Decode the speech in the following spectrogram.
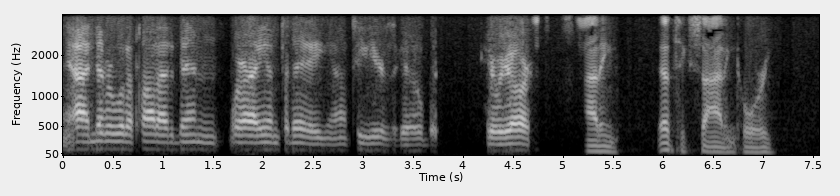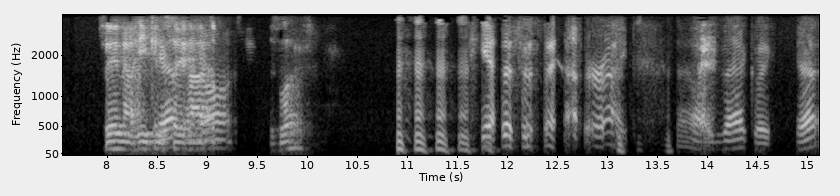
yeah, I never would have thought I'd have been where I am today. You know, two years ago, but here we are. Exciting. That's exciting, Corey. See, now he can Yeah, say hi know, to his life. yeah, this is right. Oh, exactly. Yeah.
